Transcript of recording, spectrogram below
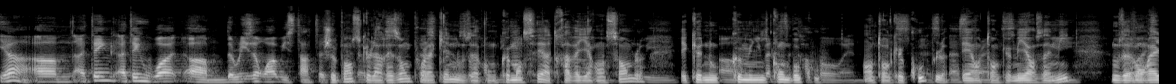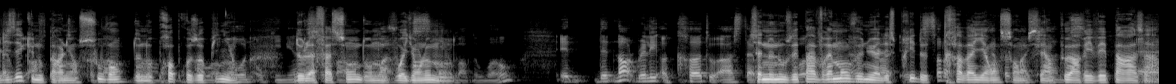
Je pense que la raison pour laquelle nous avons commencé à travailler ensemble est que nous communiquons beaucoup. En tant que couple et en tant que meilleurs amis, nous avons réalisé que nous parlions souvent de nos propres opinions, de la façon dont nous voyons le monde. Ça ne nous est pas vraiment venu à l'esprit de travailler ensemble, c'est un peu arrivé par hasard.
